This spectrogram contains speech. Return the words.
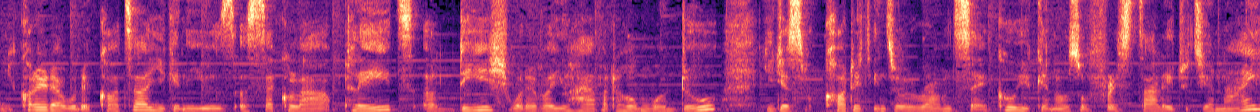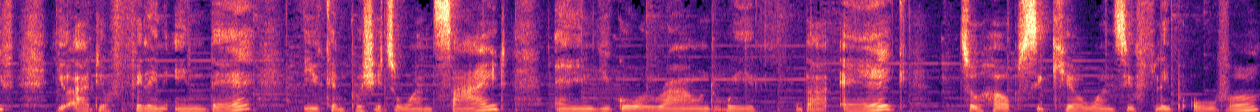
you cut it out with a cutter. You can use a circular plate, a dish, whatever you have at home will do. You just cut it into a round circle. You can also freestyle it with your knife. You add your filling in there. You can push it to one side and you go around with the egg to help secure once you flip over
